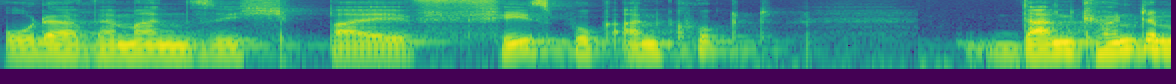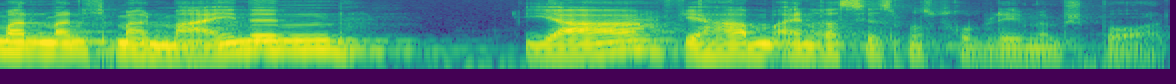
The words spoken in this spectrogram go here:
oder wenn man sich bei Facebook anguckt, dann könnte man manchmal meinen, ja, wir haben ein Rassismusproblem im Sport.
